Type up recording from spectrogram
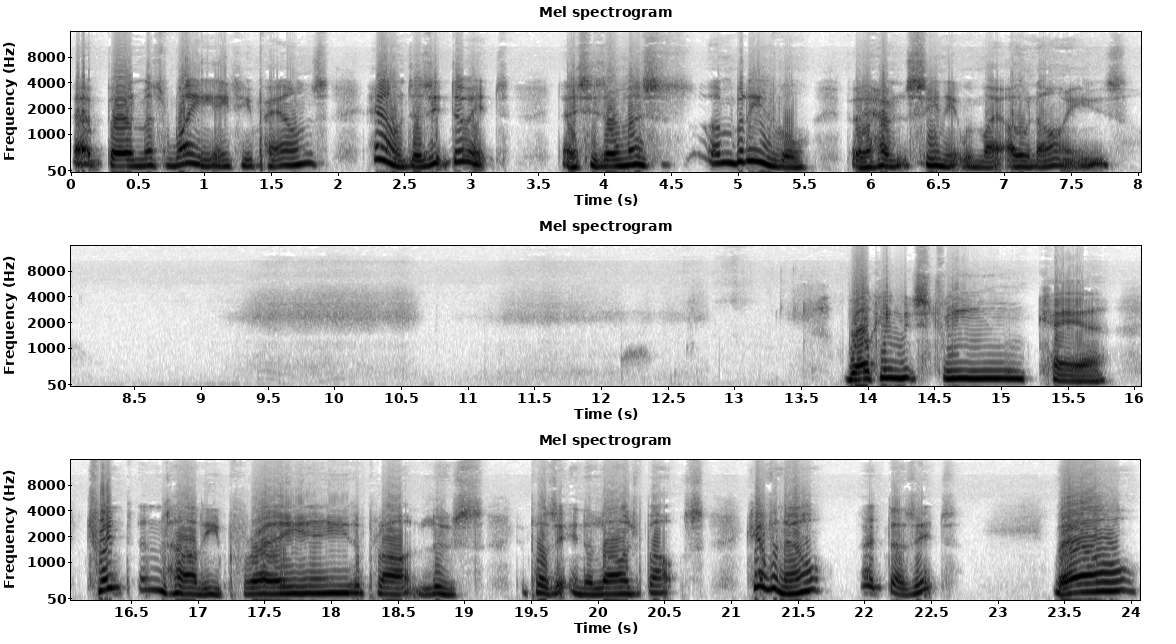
That bird must weigh eighty pounds. How does it do it? This is almost unbelievable, but I haven't seen it with my own eyes. Working with extreme care, Trent and Hardy pray the plant loose, deposit in a large box. Careful now, that does it. Well,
